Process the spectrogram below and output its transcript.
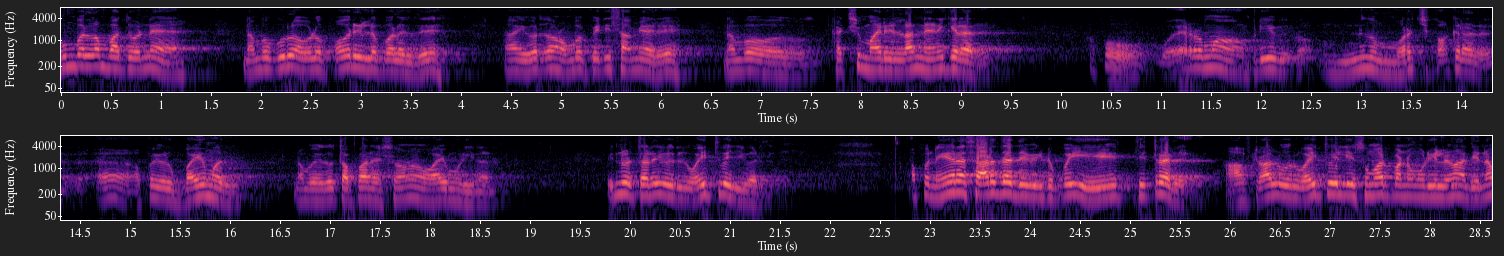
கும்பல்லாம் பார்த்த உடனே நம்ம குரு அவ்வளோ பவர் இல்லை போல இருக்குது. இவர் தான் ரொம்ப பெரிய சாமியார். நம்ம கட்சி மாறிடலான்னு நினைக்கிறாரு. அப்போது உயரமாக அப்படியே நின்று முறைச்சி பார்க்குறாரு. அப்போ இவருக்கு பயமாக இருக்குது நம்ம ஏதோ தப்பாக நினச்சோன்னு வாய முடியினார் இன்னொரு தடவை இவருக்கு வயிற்று வலி வருது. அப்போ நேராக சாரதா தேவிக்கிட்ட போய் திட்டுறாரு. ஆஃப்டர் ஆல் ஒரு வயிற்று வலியை சுமார் பண்ண முடியலன்னா அது என்ன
